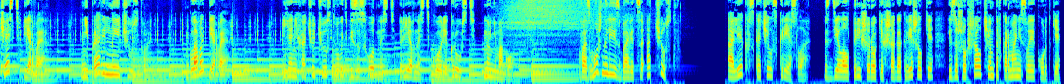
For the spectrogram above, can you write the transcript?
Часть первая. Неправильные чувства. Глава первая. Я не хочу чувствовать безысходность, ревность, горе, грусть, но не могу. Возможно ли избавиться от чувств? Олег вскочил с кресла, сделал три широких шага к вешалке и зашуршал чем-то в кармане своей куртки.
